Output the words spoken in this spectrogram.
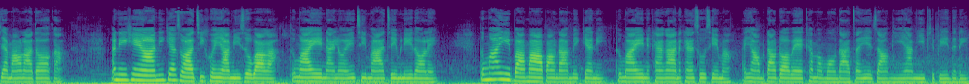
ပြန်မောင်းလာတော့ကအနီခင်ဟာနီးကက်စွာကြည်ခွင့်ရမည်ဆိုပါကသူမရဲ့နိုင်လွန်အင်းကြီးမှအချိန်မနေတော့လေ သူမ၏ပါမပေါင်တာမိကန်နီသူမရဲ့နှခမ်းကနှခမ်းဆိုးစင်းမှာအယောင်မတောက်တော့ပဲခက်မမုံသာကျန်ရစ်ဆောင်မြင်ရမည်ဖြစ်ပေသည်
